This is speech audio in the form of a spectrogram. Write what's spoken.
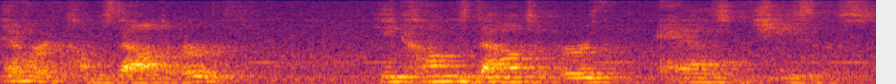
never comes down to earth. He comes down to earth as Jesus.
